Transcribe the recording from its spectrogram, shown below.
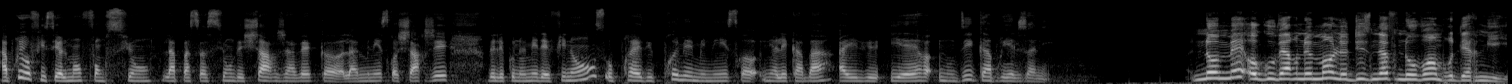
a pris officiellement fonction. La passation de charges avec euh, la ministre chargée de l'économie et des finances auprès du Premier ministre Niale Kaba a eu lieu hier, nous dit Gabriel Zani. Nommé au gouvernement le 19 novembre dernier,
